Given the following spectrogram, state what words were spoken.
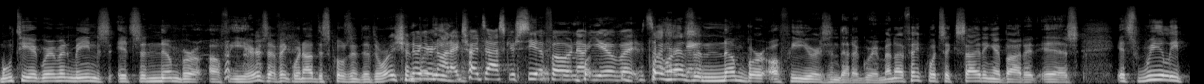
Multi agreement means it's a number of years. I think we're not disclosing the duration. No, but you're it- not. I tried to ask your CFO, not you, but it's But not it has a number of years in that agreement. I think what's exciting about it is it's really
